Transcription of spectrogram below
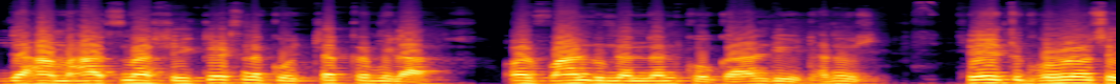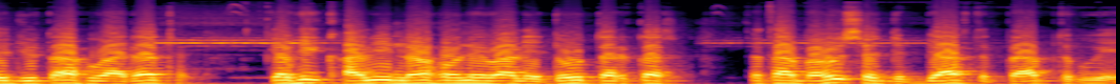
जहाँ महात्मा श्री कृष्ण को चक्र मिला और पांडुनंदन को गांडी धनुष। श्वेत घोड़ों से जुटा हुआ रथ कभी खाली न होने वाले दो तर्कस तथा बहुत से दिव्यास्त्र प्राप्त हुए।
